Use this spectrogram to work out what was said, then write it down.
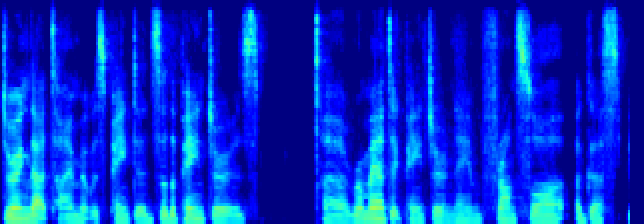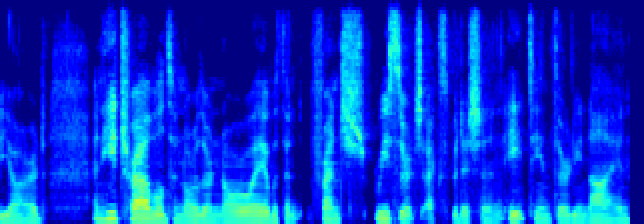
during that time it was painted. So the painter is a romantic painter named Francois Auguste Biard, and he traveled to northern Norway with a French research expedition in 1839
